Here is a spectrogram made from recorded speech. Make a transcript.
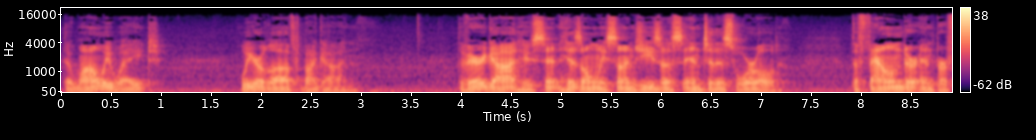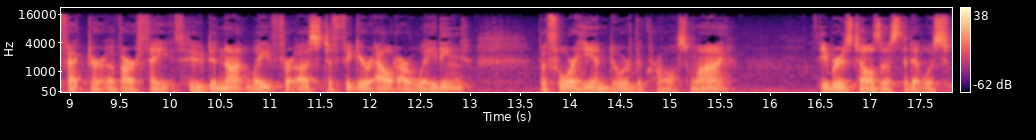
that while we wait, we are loved by God. The very God who sent his only Son, Jesus, into this world, the founder and perfecter of our faith, who did not wait for us to figure out our waiting before he endured the cross. Why? Hebrews tells us that it was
